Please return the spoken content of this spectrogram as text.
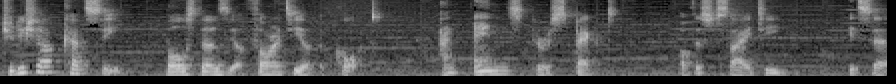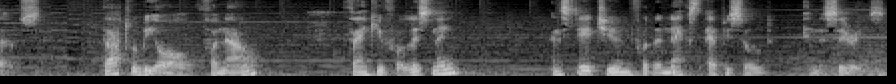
Judicial courtesy bolsters the authority of the court and ends the respect of the society it serves. That will be all for now. Thank you for listening and stay tuned for the next episode in the series.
